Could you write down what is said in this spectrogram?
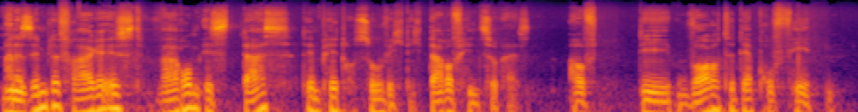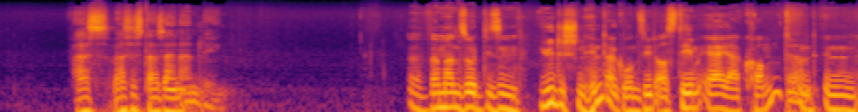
Meine simple Frage ist, warum ist das dem Petrus so wichtig, darauf hinzuweisen, auf die Worte der Propheten? Was, was ist da sein Anliegen? Wenn man so diesen jüdischen Hintergrund sieht, aus dem er ja kommt ja. und in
